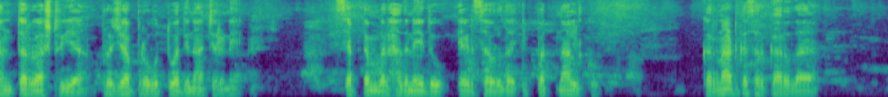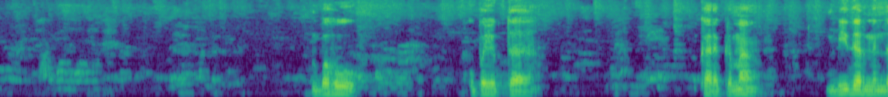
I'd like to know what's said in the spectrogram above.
ಅಂತಾರಾಷ್ಟ್ರೀಯ ಪ್ರಜಾಪ್ರಭುತ್ವ ದಿನಾಚರಣೆ, ಸೆಪ್ಟೆಂಬರ್ ಹದಿನೈದು, ಎರಡು ಸಾವಿರದ ಇಪ್ಪತ್ತ್ನಾಲ್ಕು ಕರ್ನಾಟಕ ಸರ್ಕಾರದ ಬಹು ಉಪಯುಕ್ತ ಕಾರ್ಯಕ್ರಮ ಬೀದರ್ನಿಂದ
